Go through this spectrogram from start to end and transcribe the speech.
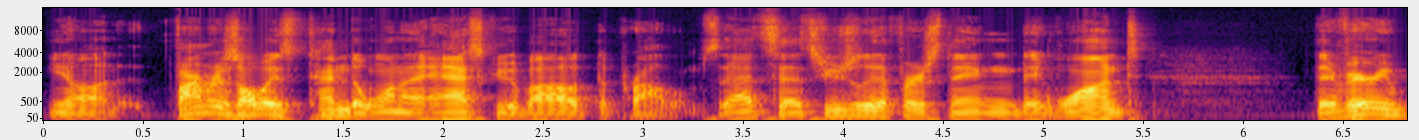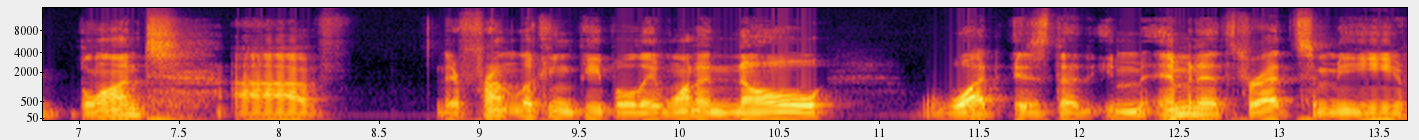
You know, farmers always tend to want to ask you about the problems. That's that's usually the first thing they want. They're very blunt. Uh, they're front-looking people. They want to know what is the imminent threat to me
